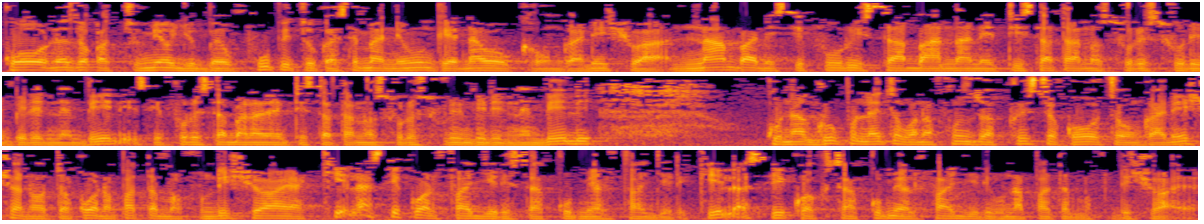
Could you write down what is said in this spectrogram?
Kwao unaweza ukatumia ujumbe mfupi tukasema ni niunge nawe ukaunganishwa. Namba ni 78952 kuna grupu linaitwa wanafunzi wa kristo kwa hiyo utaunganishwa na utakuwa unapata mafundisho haya kila siku alfajiri saa kumi alfajiri. Kila siku saa kumi alfajiri unapata mafundisho haya.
